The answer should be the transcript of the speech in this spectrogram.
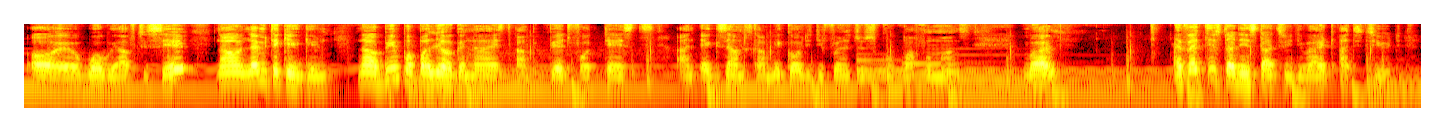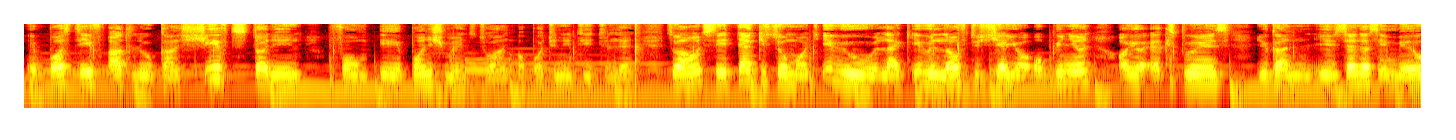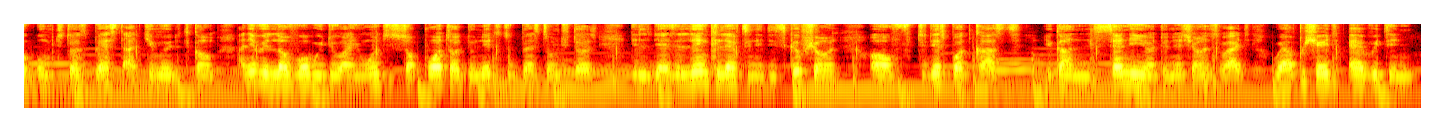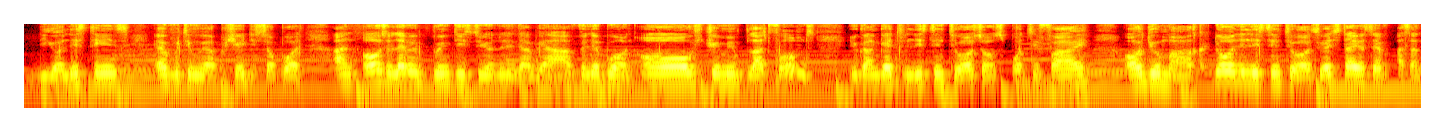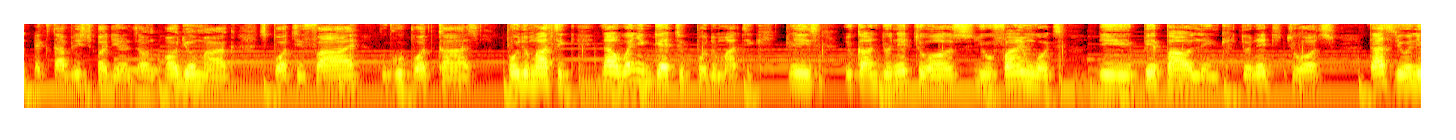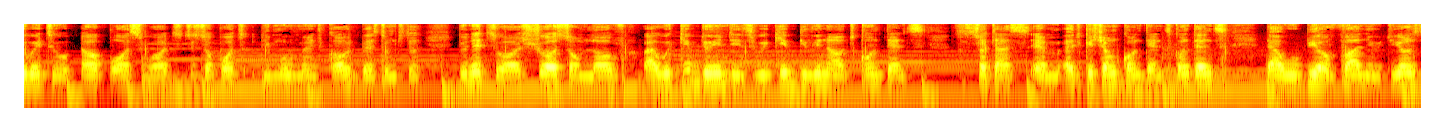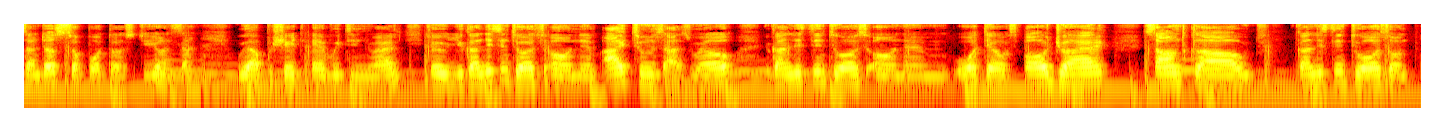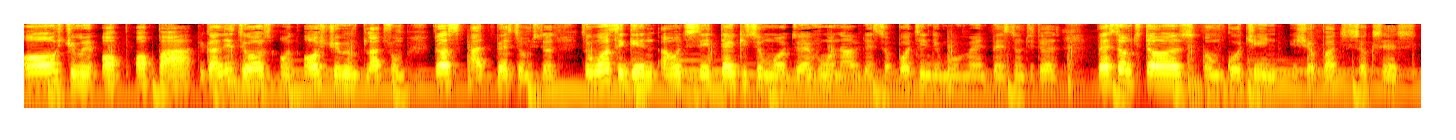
uh, what we have to say. Now let me take it again. Now being properly organized and prepared for tests and exams can make all the difference to school performance. Well effective studying starts with the right attitude. A positive outlook can shift studying from a punishment to an opportunity to learn. So i want to say thank you so much. If you like if you love to share your opinion or your experience you can you send us a mail hometutorsbest at gmail.com and if you love what we do and you want to support or donate to best home tutors there's a link left in the description of today's podcast you can send in your donations right we appreciate everything your listings, everything. We appreciate the support. And also, let me bring this to your knowledge that we are available on all streaming platforms. You can get to listen to us on Spotify, Audiomack. Don't only listen to us, register yourself as an established audience on Audiomack, Spotify, Google Podcasts. Podomatic. Now, when you get to Podomatic, please you can donate to us. You'll find what the PayPal link. Donate to us. That's the only way to help us what? To support the movement called best home tutor. Donate to us show us some love. While we keep doing this we keep giving out content such as um, education content content that will be of value. Do you understand? Just support us. Do you understand? We appreciate everything right? So you can listen to us on um, itunes as well. You can listen to us on um, what else? All dry soundcloud you can listen to us on all streaming up upper. You can listen to us on all streaming platform. Just at best home tutors so once again i want to say thank you so much to everyone out there supporting the movement best home tutors best home tutors home coaching is your path to success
